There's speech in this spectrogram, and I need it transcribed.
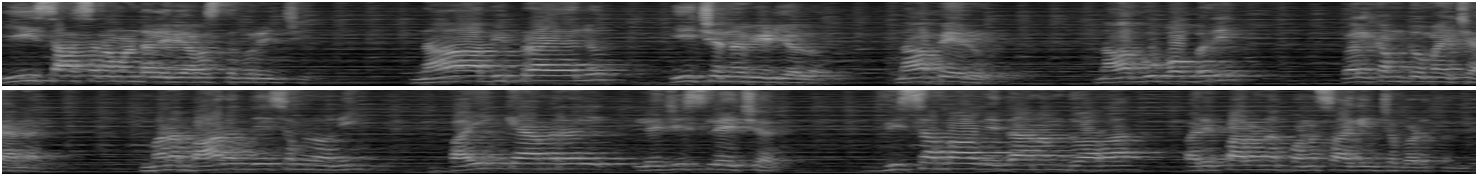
ఈ శాసన మండలి వ్యవస్థ గురించి నా అభిప్రాయాలు ఈ చిన్న వీడియోలో. నా పేరు Nagu Bobbari. Welcome to my channel మన భారతదేశంలోని బై కెమెరల్ లెజిస్లేచర్ ద్విసభా విధానం ద్వారా పరిపాలన కొనసాగించబడుతుంది.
